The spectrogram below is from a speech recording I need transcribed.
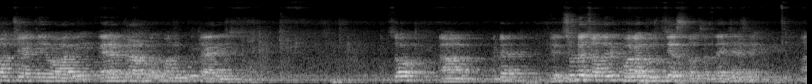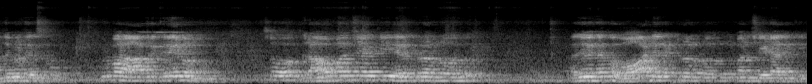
పంచాయతీ వారి ఎలక్ట్రల్ రోల్ మనకు తయారు చేస్తాం. సో అంటే తెలుసుంటే చదువుకి మళ్ళీ గుర్తు చేస్తాం సార్ దయచేసి. అందరూ తెలుసుకో. ఇప్పుడు మనం ఆ ప్రక్రియలో ఉన్నాం. సో గ్రామ పంచాయతీ ఎలక్ట్రల్ రోల్ అదేవిధంగా వార్డ్ ఎలక్ట్రల్ రోల్ మనం చేయడానికి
